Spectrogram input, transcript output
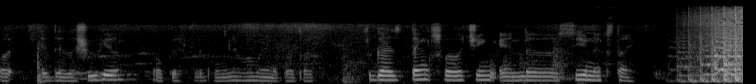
but if there's a shoe here, okay, never mind about that. So, guys, thanks for watching, and uh, see you next time.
